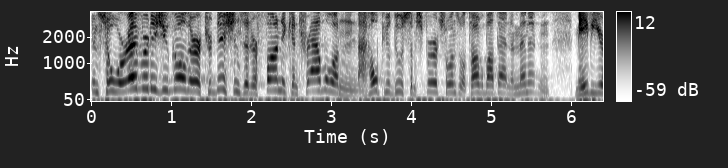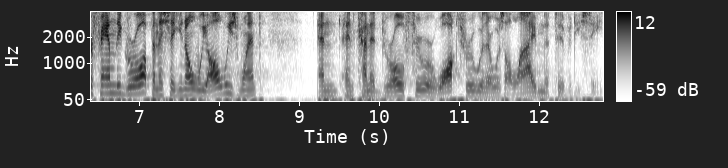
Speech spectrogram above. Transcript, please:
And so, wherever it is you go, there are traditions that are fun. and can travel, and I hope you'll do some spiritual ones. We'll talk about that in a minute. And maybe your family grew up and they say, you know, we always went and, and kind of drove through or walked through where there was a live nativity scene.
